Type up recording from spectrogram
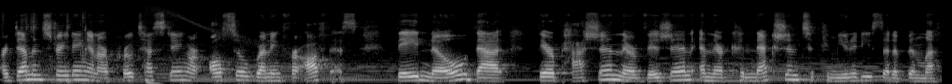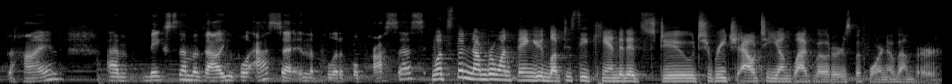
are demonstrating and are protesting are also running for office they know that their passion, their vision, and their connection to communities that have been left behind um, makes them a valuable asset in the political process. What's the number one thing you'd love to see candidates do to reach out to young Black voters before November?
